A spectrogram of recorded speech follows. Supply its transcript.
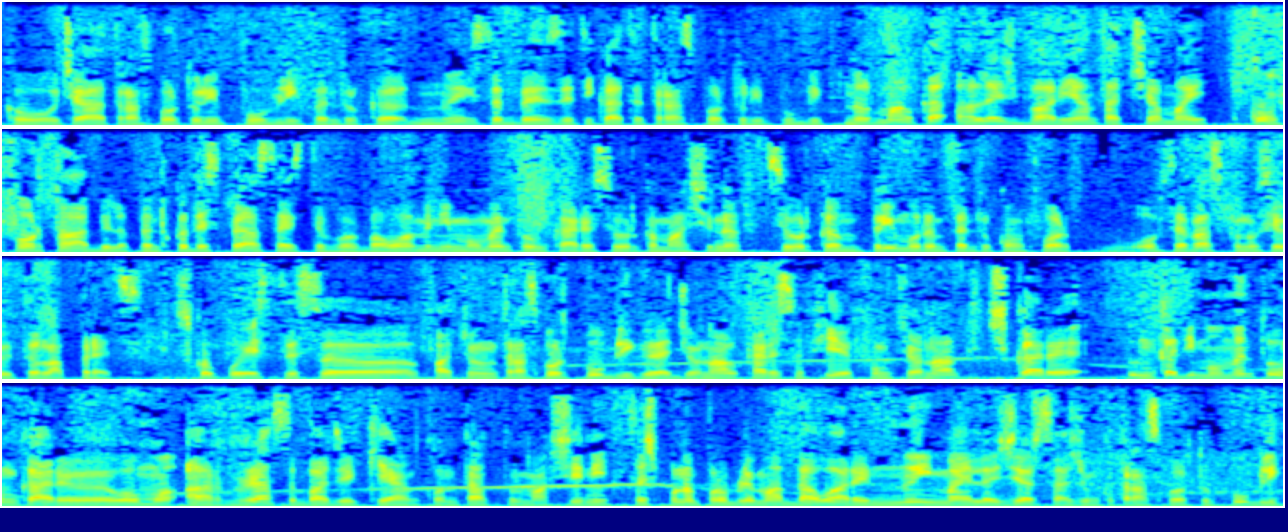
cu cea a transportului public, pentru că nu există benzi dedicate transportului public, normal că alegi varianta cea mai confortabilă, pentru că despre asta este vorba. Oamenii în momentul în care se urcă mașină, se urcă în primul rând pentru confort. Observați că nu se uită la preț. Scopul este să facem un transport public regional care să fie funcțional și care încă din momentul în care omul ar vrea să bage cheia în contactul mașinii, să-și pună problema, dar oare nu-i mai lejer să ajung cu transportul public?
